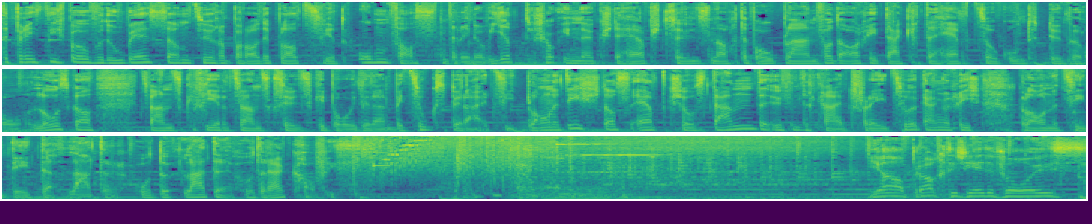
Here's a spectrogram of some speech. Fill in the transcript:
Der Prestigebau der UBS am Zürcher Paradeplatz wird umfassend renoviert. Schon im nächsten Herbst soll es nach den Bauplänen der Architekten Herzog und Dömeron losgehen. 2024 soll das Gebäude dann bezugsbereit sein. Planet ist, dass das Erdgeschoss dann der Öffentlichkeit frei zugänglich ist. Planet sind dort Läden oder, Läden oder auch Kaffees. Ja, praktisch jeder von uns.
